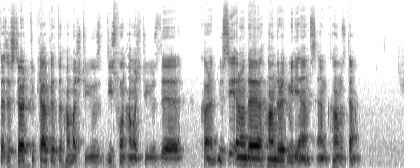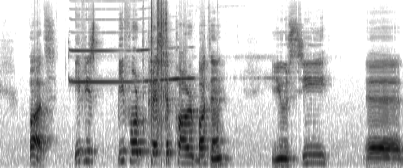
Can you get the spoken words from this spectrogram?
That will start to calculate how much to use this phone how much to use the current. You see around the 100 milliamps and comes down. But if it's before press the power button you see Uh,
